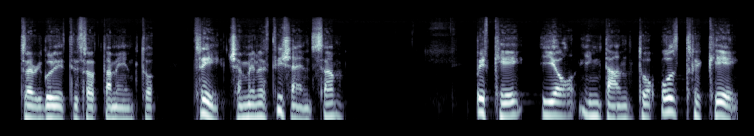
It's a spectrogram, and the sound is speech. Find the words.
tra virgolette, trattamento. Tre, c'è meno efficienza perché io intanto, oltre che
